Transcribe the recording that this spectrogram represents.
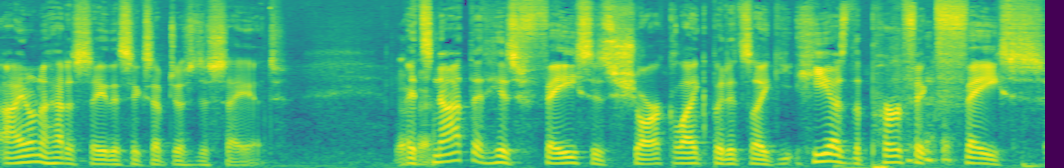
I don't know how to say this except just to say it. It's not that his face is shark like, but it's like he has the perfect face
